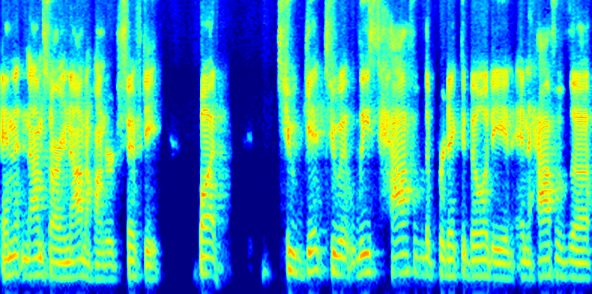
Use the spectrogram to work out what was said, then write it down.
and I'm sorry, not 150, but to get to at least half of the predictability and, and half of the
